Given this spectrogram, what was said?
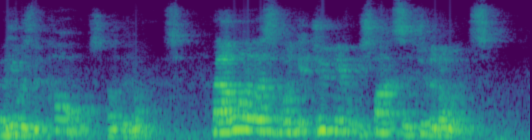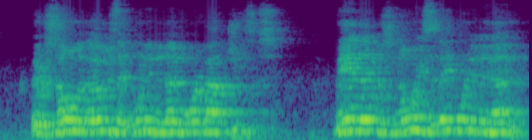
but He was the cause of the noise. But I want us to look at two different responses to the noise. There were some of those that wanted to know more about Jesus. Man, there was noise that they wanted to know.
